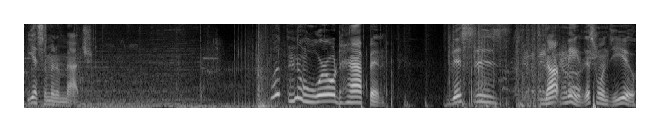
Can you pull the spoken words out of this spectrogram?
yes, I'm in a match. What in the world happened? This is not me. This one's you.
